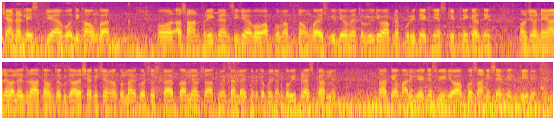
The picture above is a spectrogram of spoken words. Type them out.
चैनल लिस्ट जो है वो दिखाऊँगा और आसान फ्रीक्वेंसी जो है वो आपको मैं बताऊँगा इस वीडियो में। तो वीडियो आपने पूरी देखनी है स्किप नहीं करनी और जो नए आने वाले ज़रा आते हैं, उनसे गुजारिश है कि चैनल को लाइक और सब्सक्राइब कर लें और साथ में बेल आइकन के बटन को भी प्रेस कर लें ताकि हमारी लेटेस्ट वीडियो आपको आसानी से मिलती रहे।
